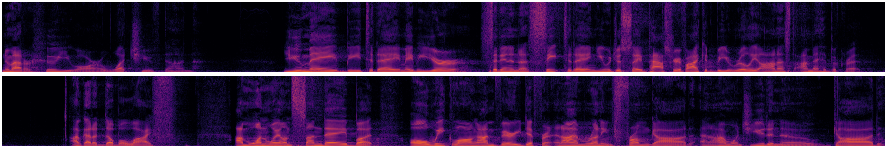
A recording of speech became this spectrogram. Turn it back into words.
No matter who you are or what you've done. You may be today, maybe you're sitting in a seat today and you would just say, Pastor, if I could be really honest, I'm a hypocrite. I've got a double life. I'm one way on Sunday, but all week long I'm very different and I am running from God. And I want you to know God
